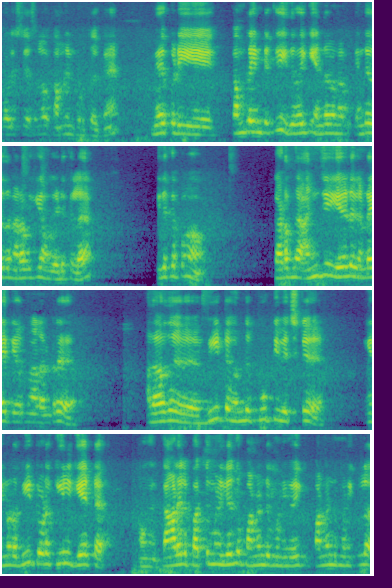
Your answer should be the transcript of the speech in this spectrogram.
போலீஸ் ஸ்டேஷனில் ஒரு கம்ப்ளைண்ட் கொடுத்துருக்கேன். மேற்படி கம்ப்ளைண்ட்டுக்கு இது வரைக்கும் எந்த வித- எந்த வித நடவடிக்கையும் அவங்க எடுக்கலை. இதுக்கப்புறம் கடந்த அஞ்சு ஏழு ரெண்டாயிரத்தி இருபத்தி நாலு அன்று அதாவது வீட்டை வந்து பூட்டி வச்சுட்டு என்னோட வீட்டோட கீழ் கேட்டை அவங்க காலையில் பத்து மணிலேருந்து பன்னெண்டு மணி வரைக்கும் பன்னெண்டு மணிக்குள்ளே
